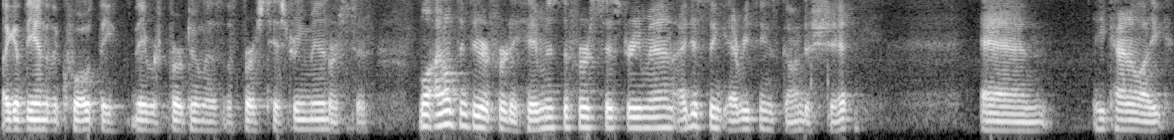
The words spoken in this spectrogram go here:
like at the end of the quote, they they refer to him as the first history man. first well I don't think they refer to him as the first history man. I just think everything's gone to shit. And he kind of like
